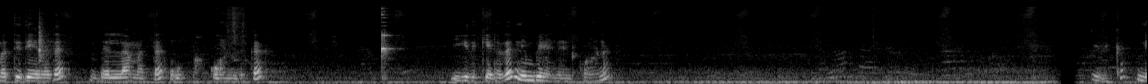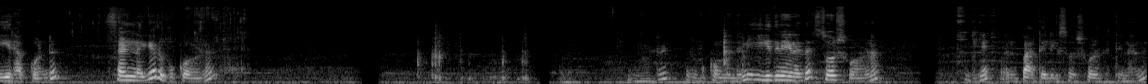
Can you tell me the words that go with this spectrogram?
ಮತ್ತು ಇದೇನದ? ಬೆಲ್ಲ ಮತ್ತು ಉಪ್ಪು ಹಾಕ್ಕೊಂಡಿದ್ದಕ್ಕೆ ಈಗ ಇದಕ್ಕೇನದ ನಿಂಬೆ ಹಣ್ಣು ಇಟ್ಕೊಳ್ಳೋಣ ಇದಕ್ಕೆ ನೀರು ಹಾಕ್ಕೊಂಡು ಸಣ್ಣಗೆ ರುಬ್ಕೊಳ್ಳೋಣ ನೋಡ್ರಿ ರುಬ್ಕೊಂಬಂದಿನಿ ಈಗ ಇದನ್ನೇನದ ಸೋಸ್ಕೊಳ್ಳೋಣ ಇಲ್ಲಿ ಒಂದು ಪಾತ್ರೆಲಿ ಸೋಸ್ಕೊಳಕತ್ತೀನಿ ನಾನು.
